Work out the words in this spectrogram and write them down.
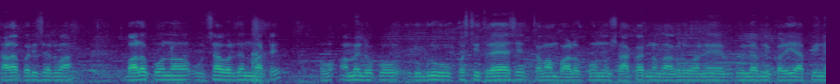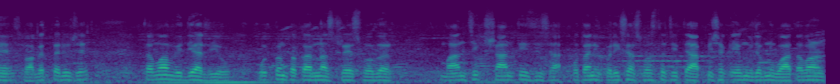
શાળા પરિસરમાં બાળકોના ઉત્સાહવર્ધન માટે અમે લોકો રૂબરૂ ઉપસ્થિત રહ્યા છે. તમામ બાળકોનું સાકરનું ગાંગડું અને ગુલાબની કળી આપીને સ્વાગત કર્યું છે. તમામ વિદ્યાર્થીઓ કોઈપણ પ્રકારના સ્ટ્રેસ વગર માનસિક શાંતિથી પોતાની પરીક્ષા સ્વસ્થ રીતે આપી શકે એ મુજબનું વાતાવરણ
